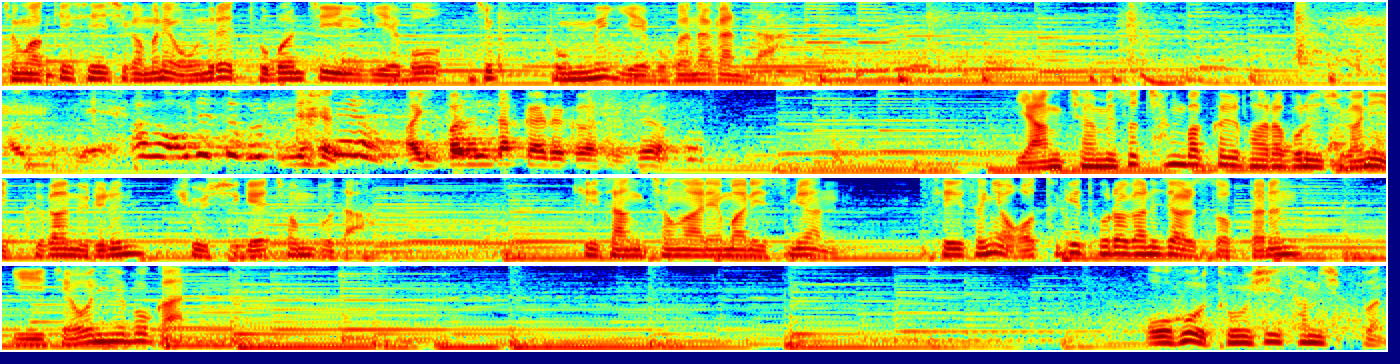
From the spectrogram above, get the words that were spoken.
정확히 3시간 만에 오늘의 두 번째 일기예보 즉 동네 예보가 나간다. 아, 어제 또 그렇게 네. 하세요? 아 이빨은 닦아야 될 것 같아서요. 양치하면서 창밖을 바라보는 시간이 그가 누리는 휴식의 전부다. 기상청 안에만 있으면 세상이 어떻게 돌아가는지 알 수 없다는 이재원 예보관. 오후 2시 30분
